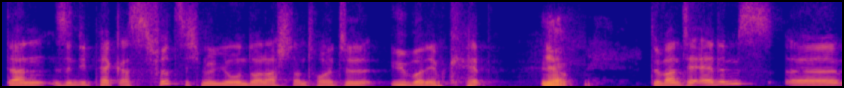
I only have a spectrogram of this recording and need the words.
dann sind die Packers 40 Millionen Dollar Stand heute über dem Cap. Ja. Devante Adams, äh,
